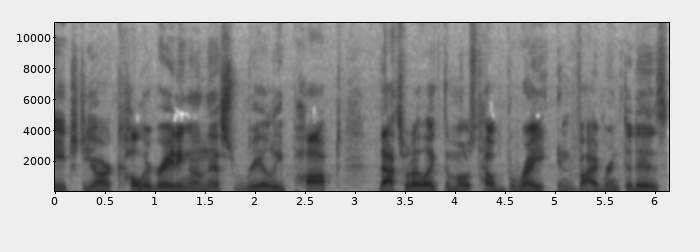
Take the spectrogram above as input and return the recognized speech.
HDR color grading on this really popped. That's what I like the most, how bright and vibrant it is.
